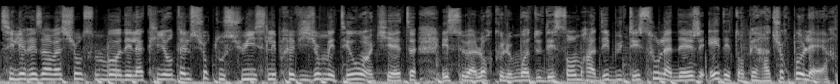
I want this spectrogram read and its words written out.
Si les réservations sont bonnes et la clientèle surtout suisse, les prévisions météo inquiètent. Et ce alors que le mois de décembre a débuté sous la neige et des températures polaires.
